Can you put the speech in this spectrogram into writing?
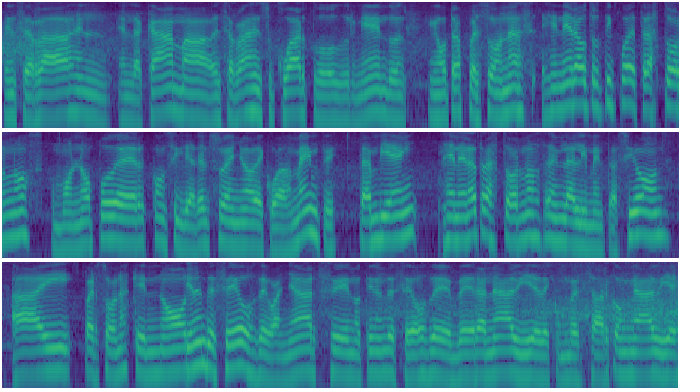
encerradas en, la cama, encerradas en su cuarto, durmiendo. En otras personas genera otro tipo de trastornos como no poder conciliar el sueño adecuadamente. También genera trastornos en la alimentación. Hay personas que no tienen deseos de bañarse, no tienen deseos de ver a nadie, de conversar con nadie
